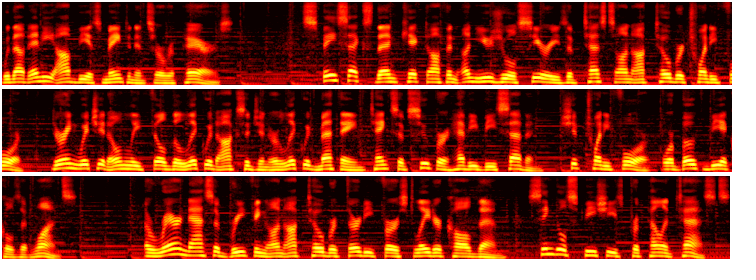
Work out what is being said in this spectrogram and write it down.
without any obvious maintenance or repairs. SpaceX then kicked off an unusual series of tests on October 24, during which it only filled the liquid oxygen or liquid methane tanks of Super Heavy B-7, Ship 24, or both vehicles at once. A rare NASA briefing on October 31 later called them, single-species propellant tests,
